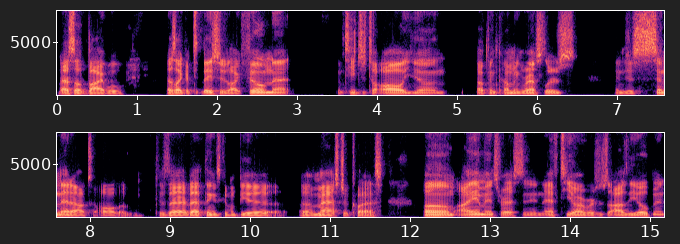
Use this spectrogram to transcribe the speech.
that's a Bible. That's like a, they should like film that and teach it to all young up and coming wrestlers and just send that out to all of them because that that thing's gonna be a, a master class. Um, I am interested in FTR versus Aussie Open.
